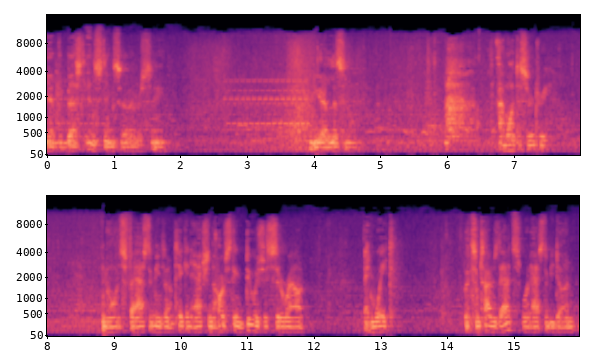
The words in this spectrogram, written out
You have the best instincts I've ever seen. You gotta listen. I want the surgery. You know, it's fast, it means that I'm taking action. The hardest thing to do is just sit around and wait. But sometimes that's what has to be done.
